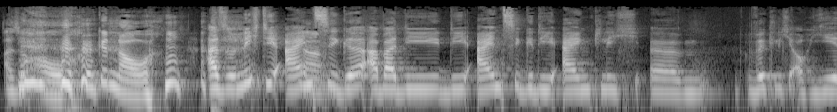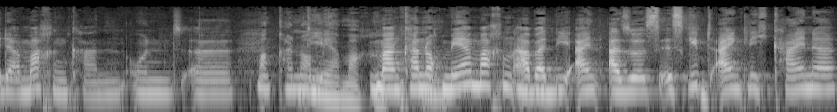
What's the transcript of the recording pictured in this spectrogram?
also auch, genau. Also nicht die einzige, ja. aber die, die einzige, die eigentlich ähm, wirklich auch jeder machen kann. Und äh, man kann noch die, mehr machen. Man kann noch mehr machen, aber mhm. die ein, also es, es gibt eigentlich keine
